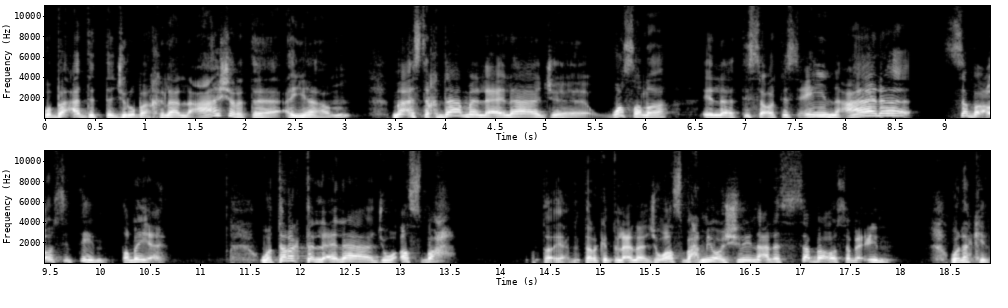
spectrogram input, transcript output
وبعد التجربة خلال عشرة أيام مع استخدام العلاج وصل إلى 99 على 67 طبيعي. وتركت العلاج وأصبح يعني تركت العلاج وأصبح 120 على 77 ولكن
